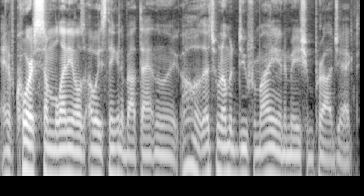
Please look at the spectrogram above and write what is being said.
And of course, some millennials always thinking about that, and they're like, "Oh, that's what I'm gonna do for my animation project."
